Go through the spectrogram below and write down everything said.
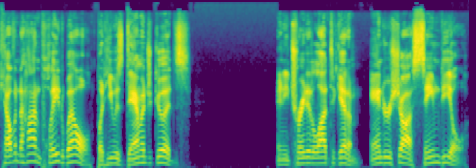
Calvin DeHaan played well, but he was damaged goods and he traded a lot to get him. Andrew Shaw, same deal.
